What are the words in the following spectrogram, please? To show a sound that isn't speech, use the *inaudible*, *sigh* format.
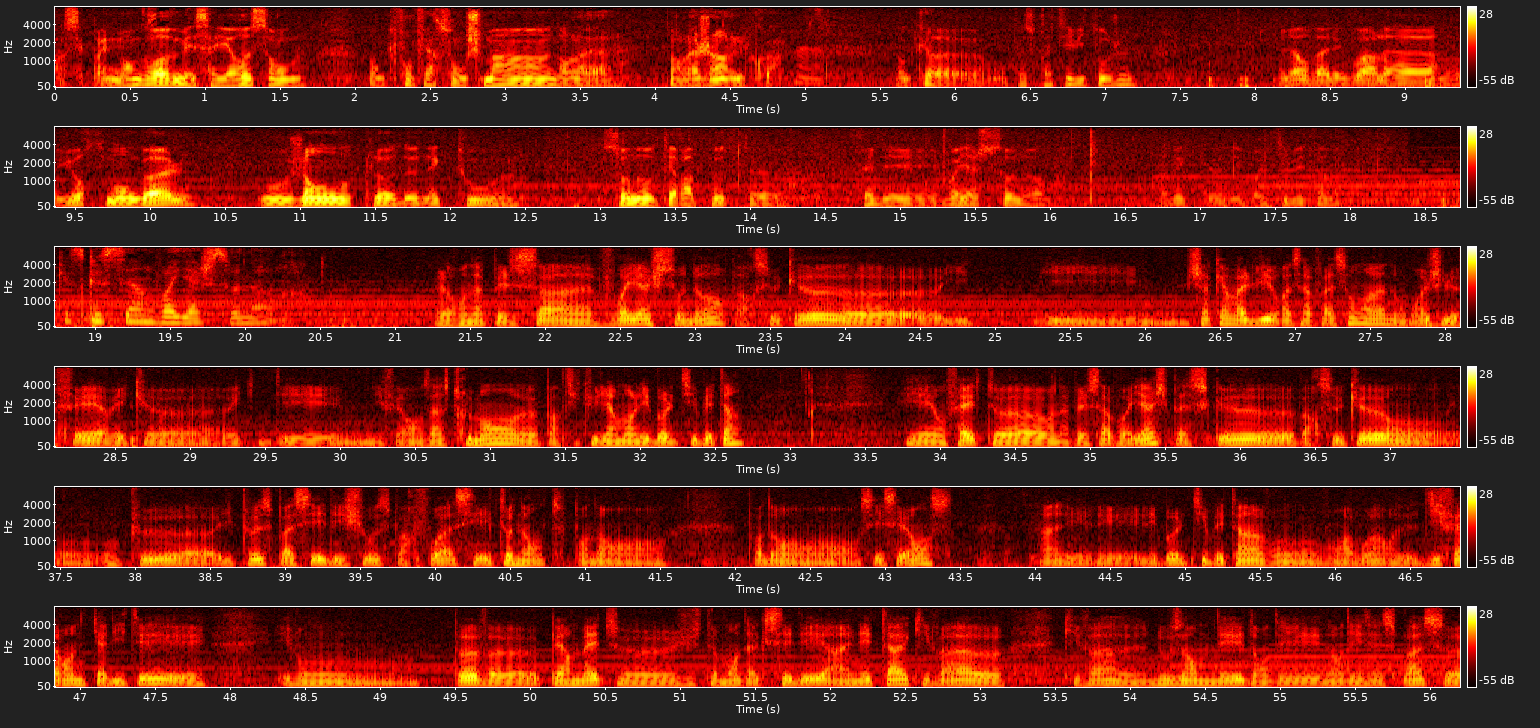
C'est pas une mangrove, mais ça y ressemble. Donc il faut faire son chemin dans la, dans la jungle, quoi. Donc euh, on peut se prêter vite au jeu. Et là, on va aller voir la yourte mongole où Jean-Claude Nectou, euh, sonothérapeute, euh, fait des voyages sonores avec des bols tibétains. Qu'est-ce que c'est un voyage sonore? Alors on appelle ça un voyage sonore parce que euh, il- il- chacun va le vivre à sa façon. hein. Donc moi je le fais avec, euh, avec des différents instruments, euh, particulièrement les bols tibétains. Et en fait, euh, on appelle ça voyage parce que euh, parce que on, peut, euh, il peut se passer des choses parfois assez étonnantes pendant pendant ces séances. Hein, les, les- les bols tibétains vont, vont avoir différentes qualités et, vont peuvent permettre justement d'accéder à un état qui va, qui va nous emmener dans des, dans des espaces,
